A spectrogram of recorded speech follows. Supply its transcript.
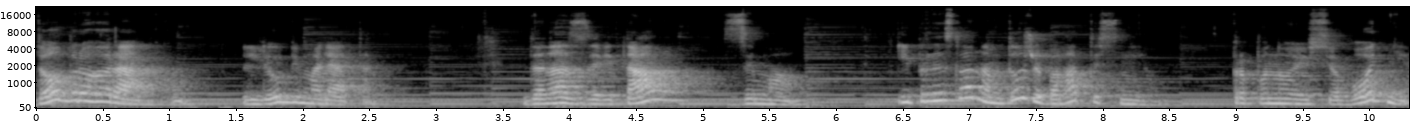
Доброго ранку, любі малята! До нас завітала зима і принесла нам дуже багато снігу. Пропоную сьогодні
